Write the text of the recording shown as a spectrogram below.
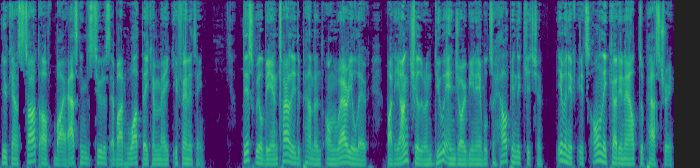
You can start off by asking the students about what they can make if anything. This will be entirely dependent on where you live, but young children do enjoy being able to help in the kitchen, even if it's only cutting out the pastry.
